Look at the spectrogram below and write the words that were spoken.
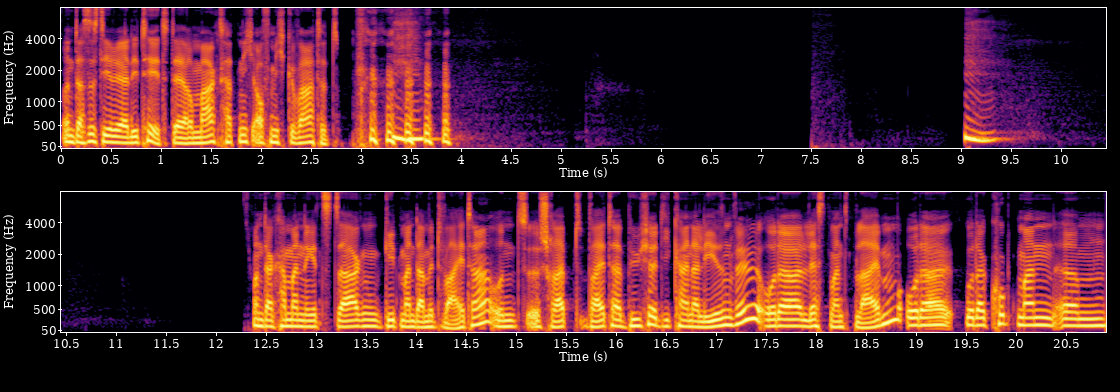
Und das ist die Realität. Der Markt hat nicht auf mich gewartet. Mhm. Und da kann man jetzt sagen, geht man damit weiter und äh, schreibt weiter Bücher, die keiner lesen will, oder lässt man es bleiben, oder, oder guckt man, ähm,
